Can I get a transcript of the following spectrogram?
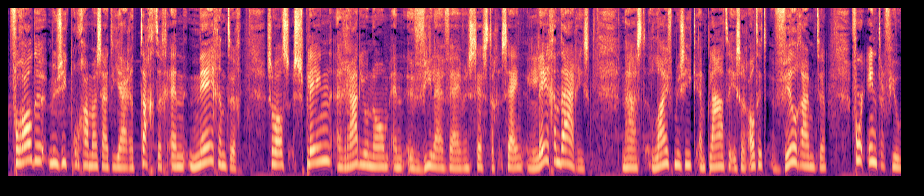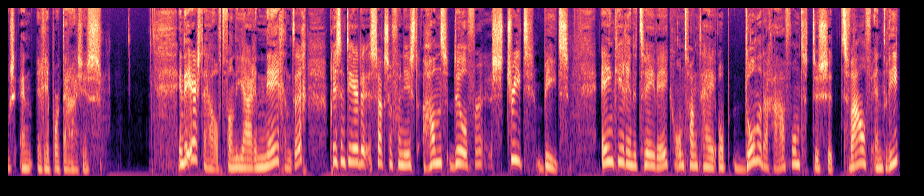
Vooral de muziekprogramma's uit de jaren 80 en 90. Zoals Spleen, Radionoom en Villa 65 zijn legendarisch. Naast live muziek en platen is er altijd veel ruimte voor interviews en reportages. In de eerste helft van de jaren 90 presenteerde saxofonist Hans Dulfer Street Beats. Eén keer in de twee weken ontvangt hij op donderdagavond tussen 12 en 3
